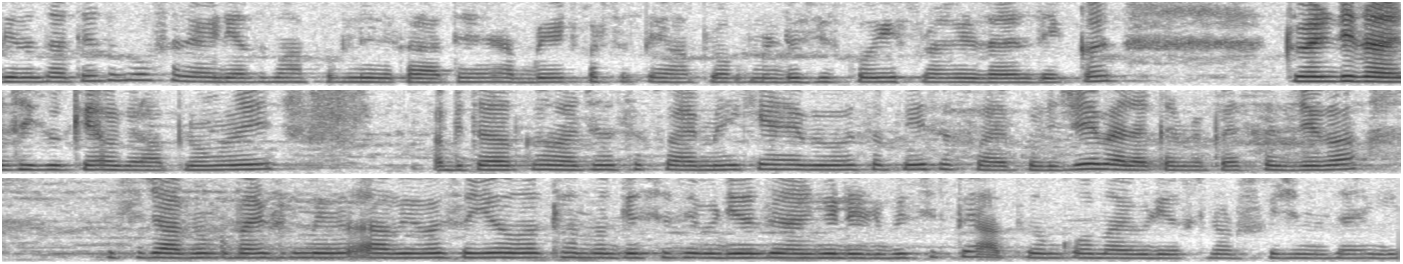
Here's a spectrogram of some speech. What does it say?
देना चाहते हैं तो बहुत सारे आइडियाज़ हम आप लोग लिए लेकर आते हैं। अपडेट कर सकते हैं आप लोग अपने ड्रेसेस को इस तरह के डिज़ाइन देखकर। ट्रेंड डिज़ाइन है, क्योंकि अगर आप लोगों ने अभी तक हमारे चैनल सब्सक्राइब नहीं किया है व्यूवर्स तो प्लीज़ सब्सक्राइब कर लीजिए बेल आइकन पर प्रेस कर दीजिएगा। इससे जो आप लोगों को बेनिफिट में व्यूवर्स ये होगा कि हम लोग जैसे जैसे वीडियोज़ बनाएँगे डेली बेसिस पे, आप लोगों को हमारे वीडियोज़ की नोटिफिकेशन मिल जाएँगी।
